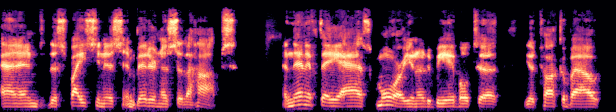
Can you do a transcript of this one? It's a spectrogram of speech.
and the spiciness and bitterness of the hops. And then if they ask more, you know, to be able to, you know, talk about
